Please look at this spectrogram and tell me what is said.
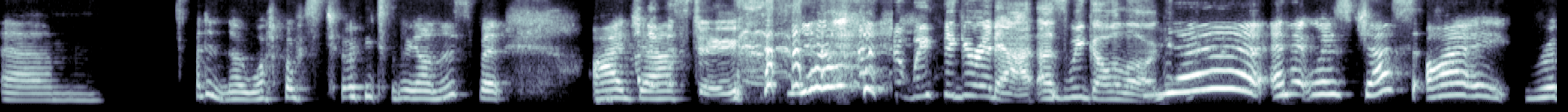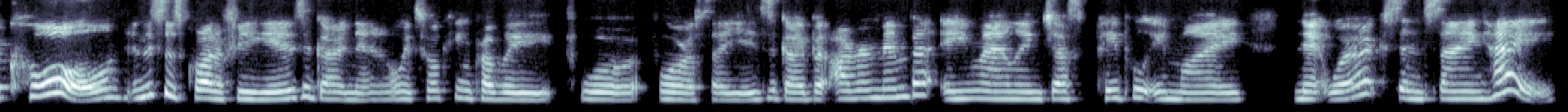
um, I didn't know what I was doing, to be honest, but I just do. yeah. we figure it out as we go along. Yeah. And it was just, I recall, and this is quite a few years ago now, we're talking probably four, four or so years ago, but I remember emailing just people in my networks and saying, hey,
